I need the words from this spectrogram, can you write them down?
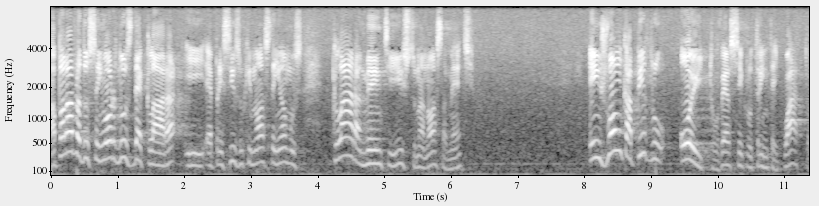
A palavra do Senhor nos declara, e é preciso que nós tenhamos claramente isto na nossa mente. Em João capítulo 8, versículo 34,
